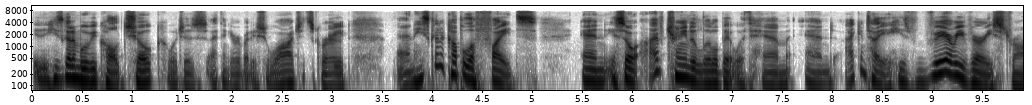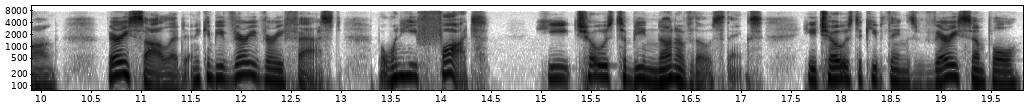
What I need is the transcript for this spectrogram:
He's got a movie called Choke, which is I think everybody should watch. It's great, and he's got a couple of fights. And so I've trained a little bit with him, and I can tell you he's very, very strong, very solid, and he can be very, very fast. But when he fought, he chose to be none of those things. He chose to keep things very simple,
